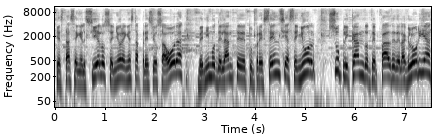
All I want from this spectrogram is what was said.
que estás en el cielo, Señor, en esta preciosa hora, venimos delante de tu presencia, Señor, suplicándote, Padre de la gloria,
